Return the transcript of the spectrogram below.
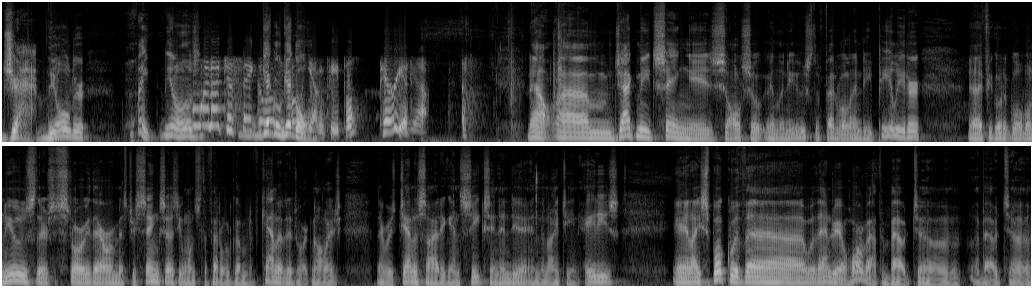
jab. The older white, you know. those- Why not just say go Giggle, giggle. young people? Period. Yeah. Now, um, Jagmeet Singh is also in the news, the federal NDP leader. Uh, if you go to Global News, there's a story there where Mr. Singh says he wants the federal government of Canada to acknowledge there was genocide against Sikhs in India in the 1980s. And I spoke with uh, with Andrea Horwath about uh, about uh,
